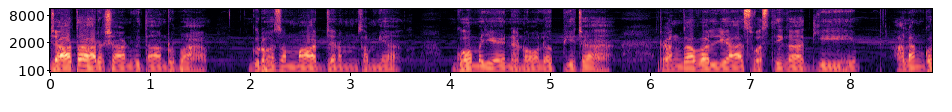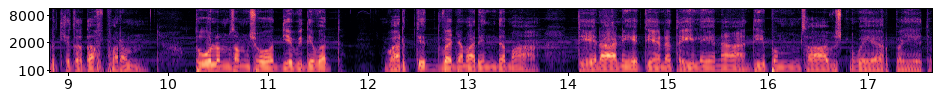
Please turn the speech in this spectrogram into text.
జాతహర్షాన్వితా నృప గృహసమ్మార్జనం సమ్య గోమయేన నోలప్య రంగవల్యా స్వస్తిగాద్యై అలంకృత్య తతఃపరం తూలం సంశోధ్య విధివత్ వర్తిధ్వజమరిందమ తేనానే తేన తైలేన దీపం సా విష్ణువై అర్పయేత్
